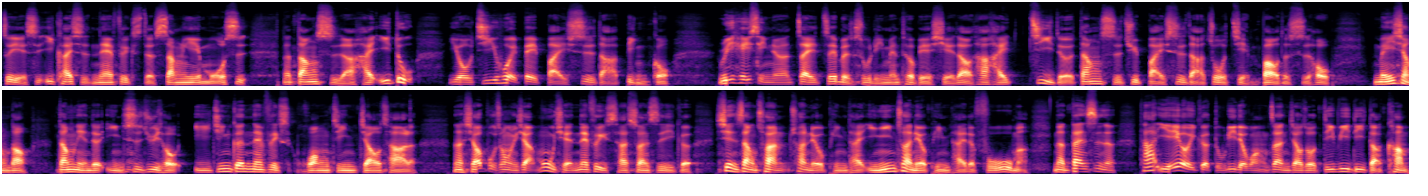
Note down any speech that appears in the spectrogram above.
这也是一开始 Netflix 的商业模式。那当时啊，还一度有机会被百事达并购。Re Hastings 呢，在这本书里面特别写到，他还记得当时去百事达做简报的时候，没想到当年的影视巨头已经跟 Netflix 黄金交叉了。那小补充一下，目前 Netflix 它算是一个线上串串流平台、影音串流平台的服务嘛。那但是呢，它也有一个独立的网站叫做 DVD.com，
